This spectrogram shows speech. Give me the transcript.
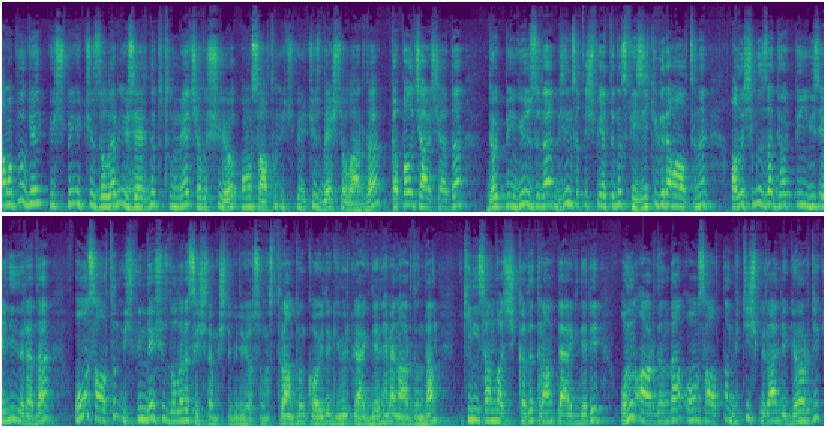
Ama bugün 3300 doların üzerinde tutulmaya çalışıyor. Ons altın 3305 dolarda. Kapalı çarşıda 4100 lira bizim satış fiyatımız fiziki gram altını alışımızda 4150 lirada. Ons altın 3500 dolara sıçramıştı biliyorsunuz. Trump'ın koyduğu gümrük vergilerinin hemen ardından 2 Nisan'da açıkladı Trump vergileri. Onun ardından ons altına müthiş bir halde gördük.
